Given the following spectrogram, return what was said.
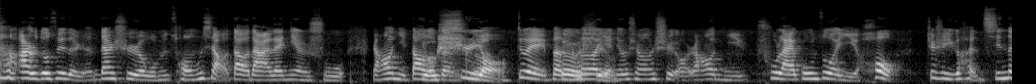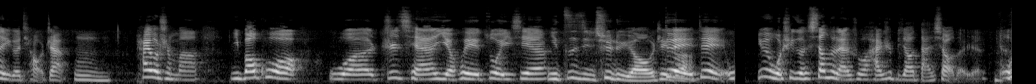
二十多岁的人，但是我们从小到大在念书，然后你到了室友，对本科、研究生室友，然后你出来工作以后，这是一个很新的一个挑战。嗯，还有什么？你包括。我之前也会做一些，你自己去旅游，这个。对对，因为我是一个相对来说还是比较胆小的人，我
